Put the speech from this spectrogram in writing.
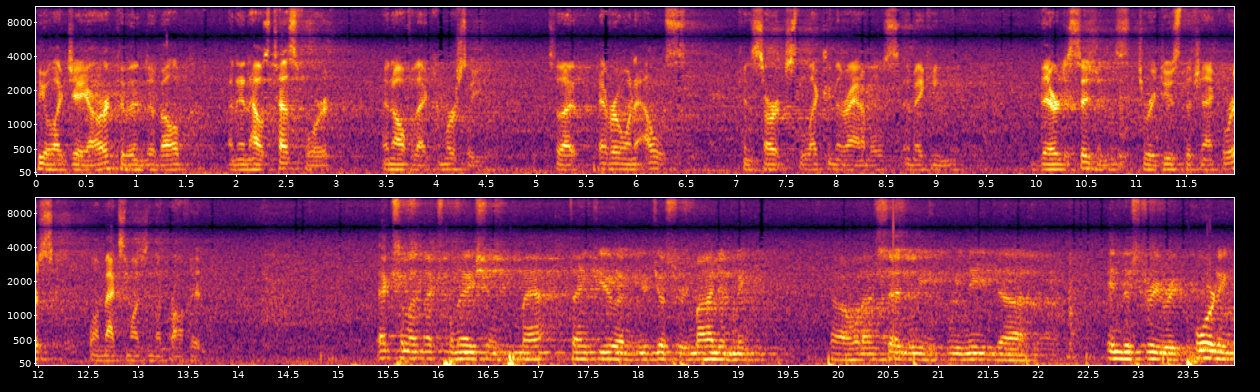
People like JR could then develop an in-house test for it and offer that commercially, so that everyone else can start selecting their animals and making their decisions to reduce the genetic risk while maximizing the profit. Excellent explanation, Matt. Thank you. And you just reminded me uh, when I said we, we need uh, industry reporting.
